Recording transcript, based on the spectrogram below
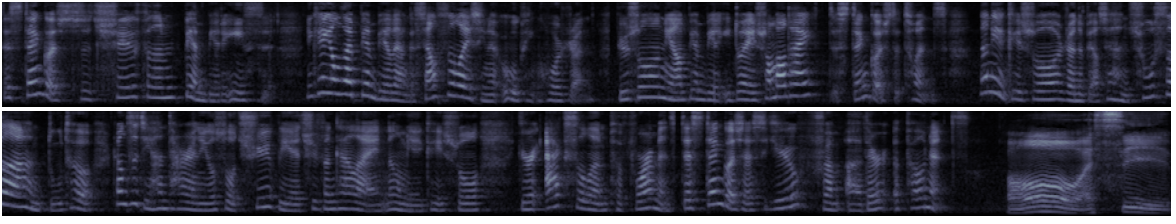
Distinguish 是区分、辨别的意思。你可以用在辨别两个相似类型的物品或人。比如说，你要辨别一对双胞胎，distinguish the twins。那你也可以说人的表现很出色啊，很独特，让自己和他人有所区别，区分开来。那我们也可以说，Your excellent performance distinguishes you from other opponents. Oh, I see.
